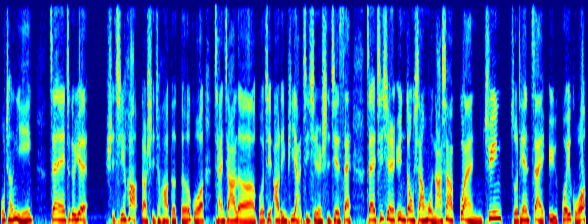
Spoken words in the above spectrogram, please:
吴成颖在这个月。十七号到十九号的德国参加了国际奥林匹亚机器人世界赛，在机器人运动项目拿下冠军。昨天载誉归国。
